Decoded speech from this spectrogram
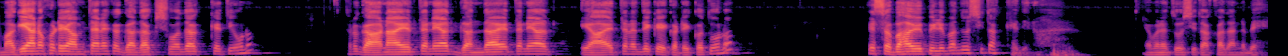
මගේ යනකොට යම් තැනක ගඳක් සුවඳක් ඇති වුණා. ඒතර ගානායතනයත් ගන්ධායතනයත් ඒ ආයතන දෙක එකට එකතු වුණා. ඒ ස්වභාවය පිළිබඳව සිතක් හැදෙනවා. එම නැතුව සිතක් හදන්න බෑ.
